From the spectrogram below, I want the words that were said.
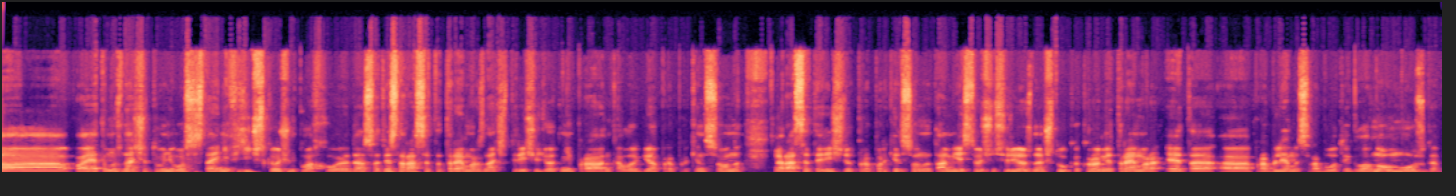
А, поэтому, значит, у него состояние физическое очень плохое, да, соответственно, раз это тремор, значит, речь идет не про онкологию, а про Паркинсона. Раз это речь идет про Паркинсона, там есть очень серьезная штука, кроме тремора, это а, проблемы с работой головного мозга.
